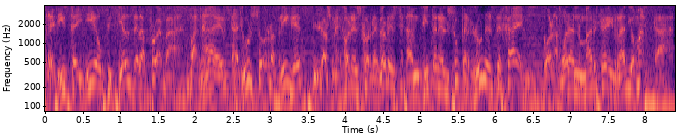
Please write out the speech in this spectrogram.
revista y guía oficial de la prueba. Van Aert, Ayuso, Rodríguez, los mejores corredores se dan cita en el Superlunes de Jaén. Colaboran Marca y Radio Marca.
